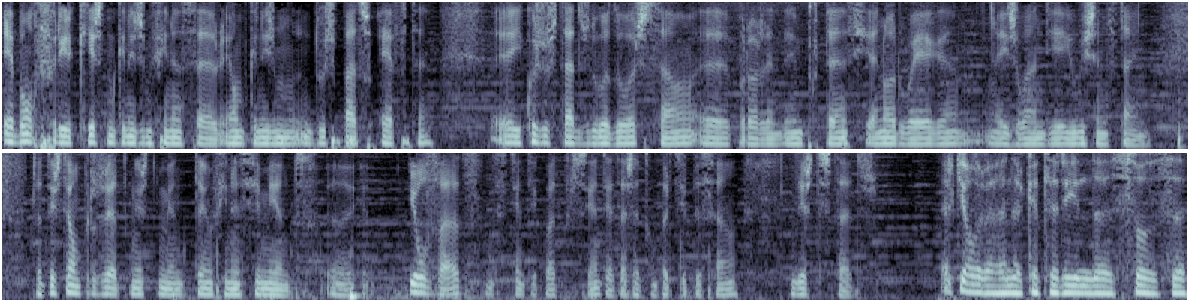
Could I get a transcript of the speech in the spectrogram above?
É bom referir que este mecanismo financeiro é um mecanismo do espaço EFTA e cujos Estados doadores são, por ordem de importância, a Noruega, a Islândia e o Liechtenstein. Portanto, este é um projeto que neste momento tem um financiamento elevado, de 74%, é a taxa de participação destes Estados. Arqueóloga Ana Catarina Souza,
